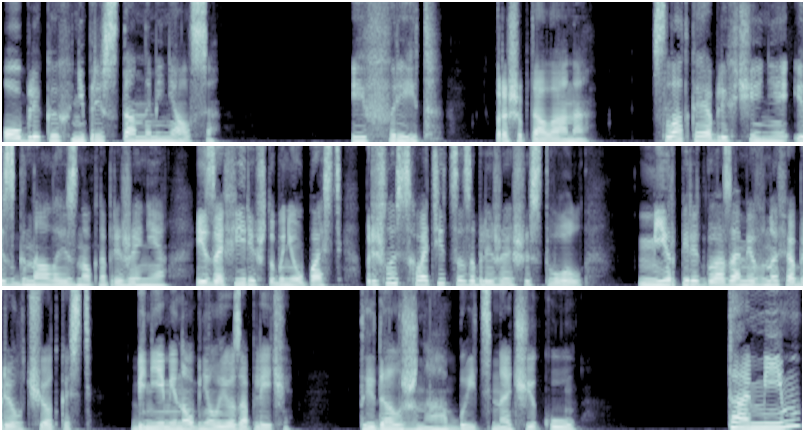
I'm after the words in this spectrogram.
Облик их непрестанно менялся. «Ифрит», — прошептала она. Сладкое облегчение изгнало из ног напряжение, и Зафире, чтобы не упасть, пришлось схватиться за ближайший ствол. Мир перед глазами вновь обрел четкость. Беньямин обнял ее за плечи. «Ты должна быть начеку», «Тамим?»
